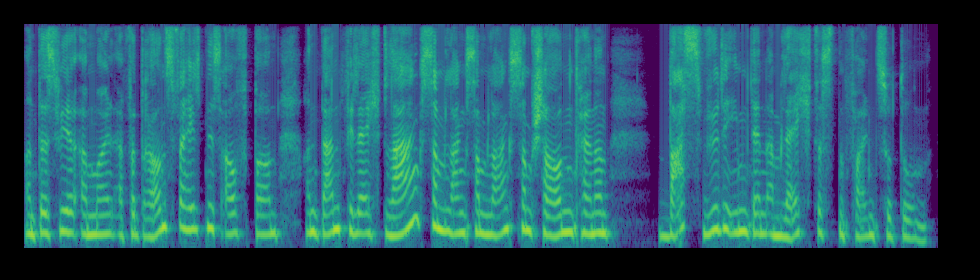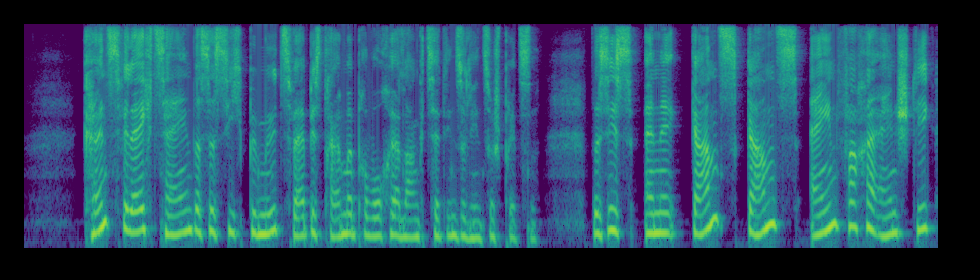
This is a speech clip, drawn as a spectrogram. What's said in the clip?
Und dass wir einmal ein Vertrauensverhältnis aufbauen und dann vielleicht langsam, langsam, langsam schauen können, was würde ihm denn am leichtesten fallen zu tun? Könnte es vielleicht sein, dass er sich bemüht, zwei bis dreimal pro Woche ein Langzeitinsulin zu spritzen? Das ist ein ganz, ganz einfacher Einstieg.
